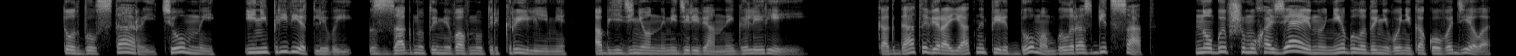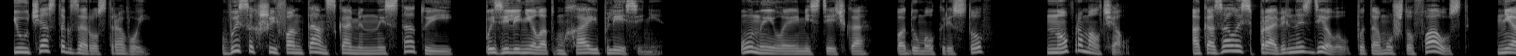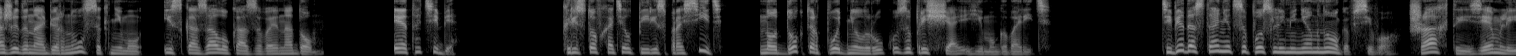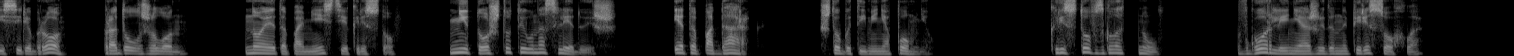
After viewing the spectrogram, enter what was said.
Тот был старый, темный и неприветливый, с загнутыми вовнутрь крыльями, объединенными деревянной галереей. Когда-то, вероятно, перед домом был разбит сад, но бывшему хозяину не было до него никакого дела, и участок зарос травой. Высохший фонтан с каменной статуей позеленел от мха и плесени. «Унылое местечко», — подумал Крестов, но промолчал. Оказалось, правильно сделал, потому что Фауст неожиданно обернулся к нему и сказал, указывая на дом, «Это тебе». Крестов хотел переспросить, но доктор поднял руку, запрещая ему говорить. «Тебе достанется после меня много всего — шахты, земли и серебро», — продолжил он. «Но это поместье Крестов. не то, что ты унаследуешь. Это подарок, чтобы ты меня помнил». Крестов сглотнул. В горле неожиданно пересохло.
